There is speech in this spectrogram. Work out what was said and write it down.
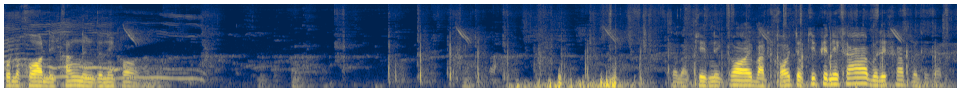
กลนครอีกครั้งหนึ่งตอนนี้ก็สำหรับคลิปนี้ก็ใบัตรขอจบคลิปเพียงนี้ครับสวัสดีครับสวัสดีครับ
